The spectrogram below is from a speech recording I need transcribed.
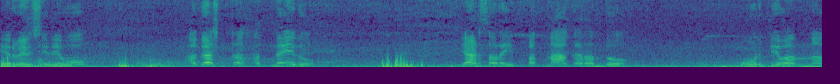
ನೆರವೇರಿಸಿದೆವು. ಆಗಸ್ಟ್ ಹದಿನೈದು ಎರಡು ಸಾವಿರ ಇಪ್ಪತ್ತ್ನಾಲ್ಕರಂದು ಮೂರ್ತಿಯನ್ನು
